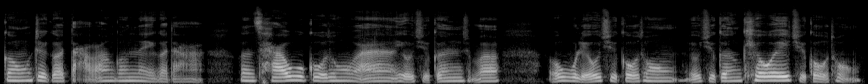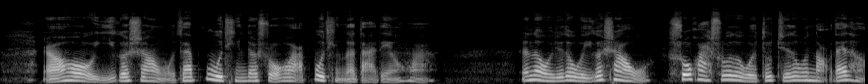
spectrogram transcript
跟这个打完，跟那个打，跟财务沟通完，又去跟什么物流去沟通，又去跟 QA 去沟通，然后一个上午在不停的说话，不停的打电话，真的，我觉得我一个上午说话说的，我都觉得我脑袋疼，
